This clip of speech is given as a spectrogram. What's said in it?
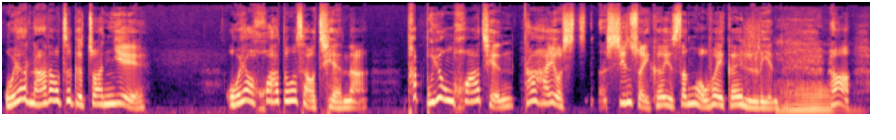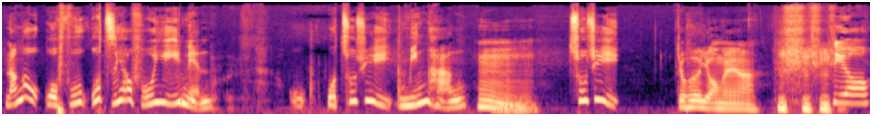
我要拿到这个专业，我要花多少钱呢、啊？他不用花钱，他还有薪水可以，生活费可以领。然后，然后我服，我只要服役一年，我我出去民航，嗯，出去就会用的呀。丢，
